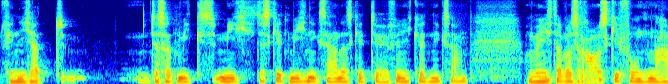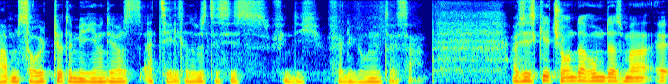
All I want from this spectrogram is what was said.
finde ich hat das hat mich, mich, das geht mich nichts an, das geht die Öffentlichkeit nichts an. Und wenn ich da was rausgefunden haben sollte oder mir jemand was erzählt hat, das ist, finde ich, völlig uninteressant. Also es geht schon darum, dass man, äh,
